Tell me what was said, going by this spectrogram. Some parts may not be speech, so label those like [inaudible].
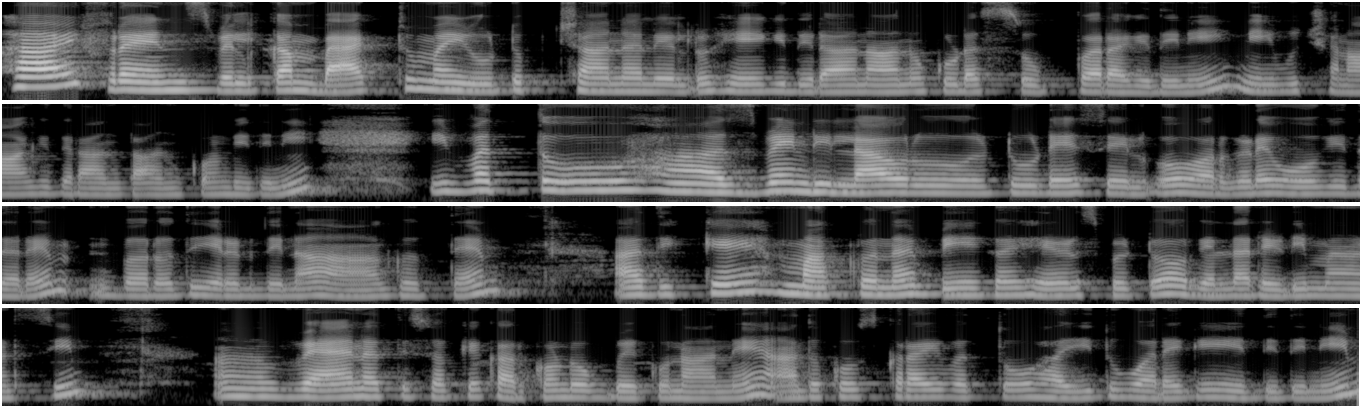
Hi friends welcome back to my YouTube channel ಎಲ್ಲರೂ ಹೇಗಿದ್ದೀರಾ? ನಾನು ಕೂಡ ಸೂಪರ್ ಆಗಿದ್ದೀನಿ. ನೀವು ಚೆನ್ನಾಗಿದ್ದೀರಾ ಅಂತ ಅಂದ್ಕೊಂಡಿದ್ದೀನಿ ಇವತ್ತು ಹಸ್ಬೆಂಡ್ ಇಲ್ಲ. ಅವರು ಟೂ ಡೇಸ್ ಎಲ್ಗೋ ಹೊರಗಡೆ ಹೋಗಿದ್ದಾರೆ. ಬರೋದು ಎರಡು ದಿನ ಆಗುತ್ತೆ. ಅದಕ್ಕೆ ಮಕ್ಕಳನ್ನ ಬೇಗ ಹೇಳಿಸ್ಬಿಟ್ಟು ಅವ್ರಿಗೆಲ್ಲ ರೆಡಿ ಮಾಡಿಸಿ ವ್ಯಾನ್ ಹತ್ತಿಸೋಕ್ಕೆ ಕರ್ಕೊಂಡು ಹೋಗಬೇಕು ನಾನೇ. ಅದಕ್ಕೋಸ್ಕರ ಇವತ್ತು ಐದುವರೆಗೆ ಎದ್ದಿದ್ದೀನಿ.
